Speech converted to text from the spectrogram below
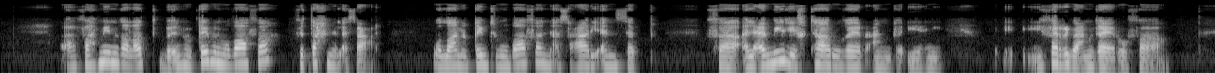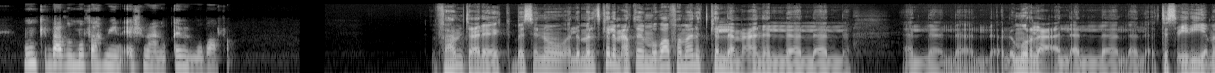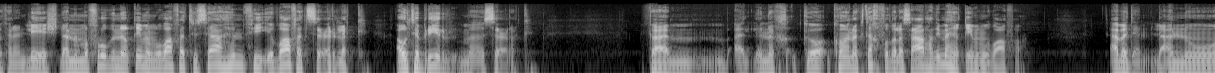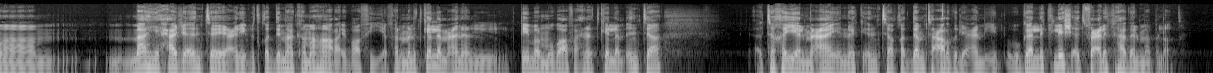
آه، فاهمين غلط بأنه القيمة المضافة في طحن الأسعار. والله أنا قيمتي مضافة أن أسعاري أنسب. فالعميل يختاروا غير عن يعني يفرقوا عن غيره. فممكن بعضهم مو فاهمين إيش معنى القيمة المضافة. فهمت عليك. بس إنه لما نتكلم عن القيمة المضافة ما نتكلم عن ال ال ال ال ال ال الأمور التسعيرية مثلا ليش؟ لأنه المفروض إن القيمة المضافة تساهم في إضافة سعر لك أو تبرير سعرك. فانك كونك تخفض الأسعار هذه ما هي قيمة مضافة ابدا لأنه ما هي حاجة أنت يعني بتقدمها كمهارة إضافية فلما نتكلم عن القيمة المضافة إحنا نتكلم أنت تخيل معي إنك أنت قدمت عرض لعميل وقال لك ليش أدفع لك هذا المبلغ؟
